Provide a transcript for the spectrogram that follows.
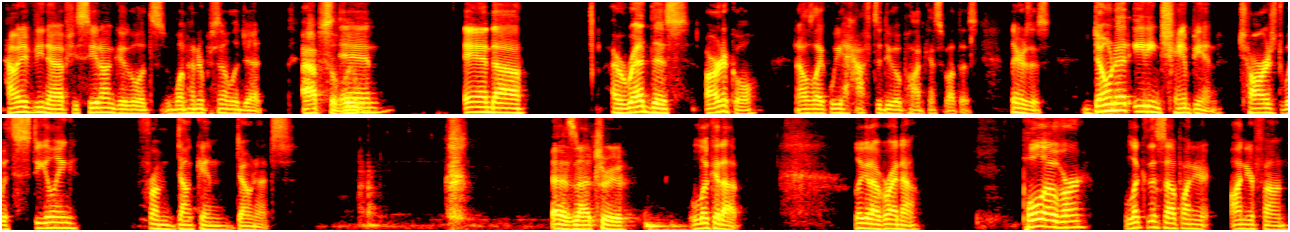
How many of you know if you see it on Google, it's 100% legit. Absolutely. And and uh, I read this article and I was like, we have to do a podcast about this. There's this donut eating champion charged with stealing from Dunkin' Donuts. that is not true. Look it up. Look it up right now. Pull over. Look this up on your on your phone.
